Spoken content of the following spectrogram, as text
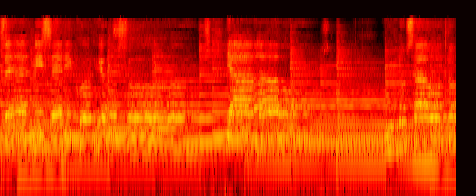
Sed misericordiosos y amaos unos a otros.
